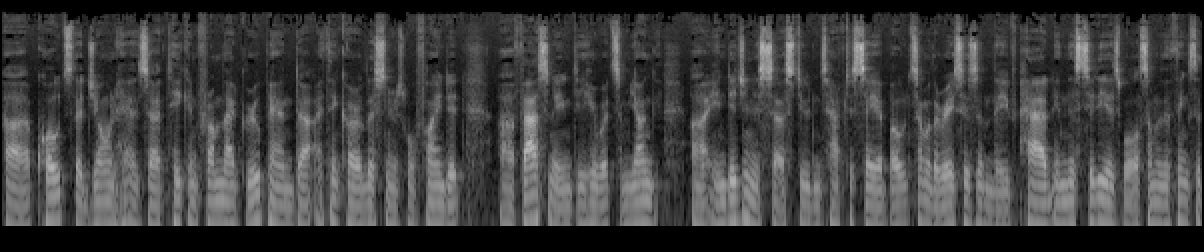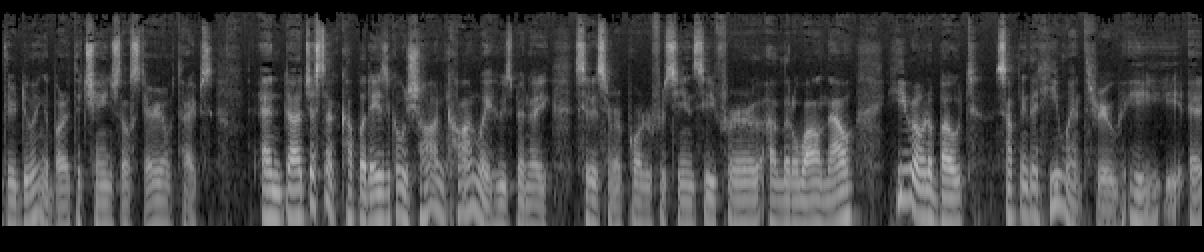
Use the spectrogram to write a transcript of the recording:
uh, quotes that Joan has uh, taken from that group, and uh, I think our listeners will find it uh, fascinating to hear what some young uh, Indigenous students have to say about some of the racism they've had in this city, as well as some of the things that they're doing about it to change those stereotypes. And uh, just a couple of days ago, Sean Conway, who's been a citizen reporter for CNC for a little while now, he wrote about something that he went through. He uh,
